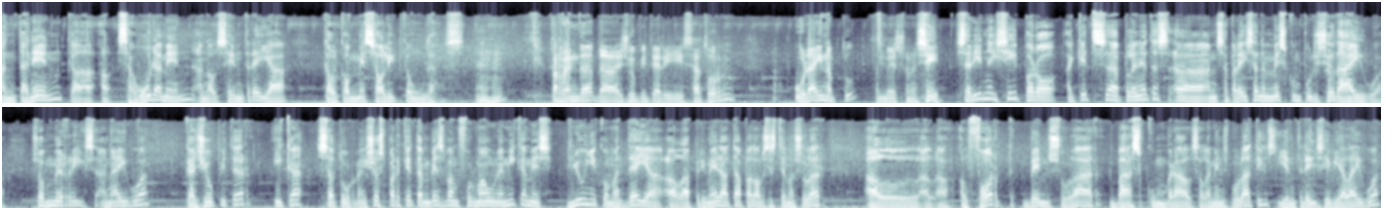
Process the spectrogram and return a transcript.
entenent que eh, segurament en el centre hi ha quelcom més sòlid que un gas. Eh? Uh -huh. Parlem de, de Júpiter i Saturn. Urà i Neptú també són així. Sí, serien així, però aquests eh, planetes eh, ens apareixen amb més composició d'aigua. Són més rics en aigua que Júpiter i que Saturn. Això és perquè també es van formar una mica més lluny, i com et deia, a la primera etapa del sistema solar, el, el, el fort vent solar va escombrar els elements volàtils, i entre ells hi havia l'aigua,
